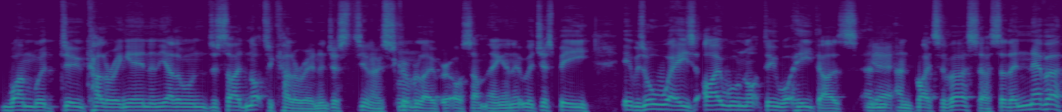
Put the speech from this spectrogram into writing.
one would do colouring in, and the other one would decide not to colour in and just you know scribble over it or something, and it would just be. It was always I will not do what he does, and Yeah. and vice versa. So they never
